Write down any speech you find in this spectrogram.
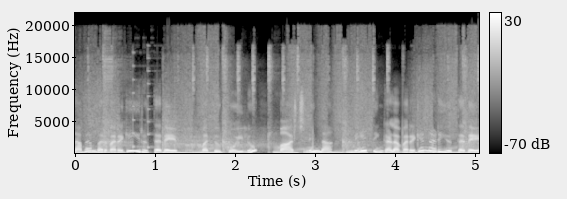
ನವೆಂಬರ್ ವರೆಗೆ ಇರುತ್ತದೆ ಮತ್ತು ಕೊಯ್ಲು ಮಾರ್ಚ್ನಿಂದ ಮೇ ತಿಂಗಳವರೆಗೆ ನಡೆಯುತ್ತದೆ.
